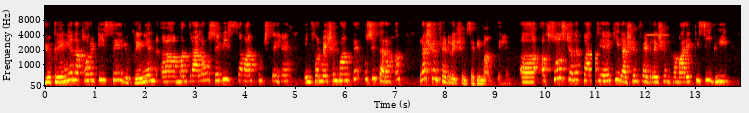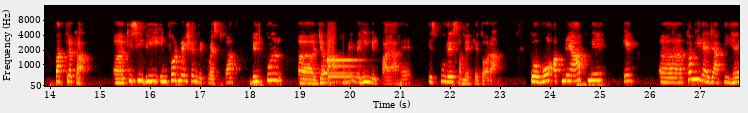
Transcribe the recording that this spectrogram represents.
यूक्रेनियन अथॉरिटीज से यूक्रेनियन मंत्रालयों से भी सवाल पूछते हैं इंफॉर्मेशन मांगते हैं उसी तरह हम रशियन फेडरेशन से भी मांगते हैं। अफसोसजनक बात यह है कि रशियन फेडरेशन हमारे किसी भी पत्र का किसी भी इंफॉर्मेशन रिक्वेस्ट का बिल्कुल जवाब हमें नहीं मिल पाया है इस पूरे समय के दौरान। तो वो अपने आप में एक आ, कमी रह जाती है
